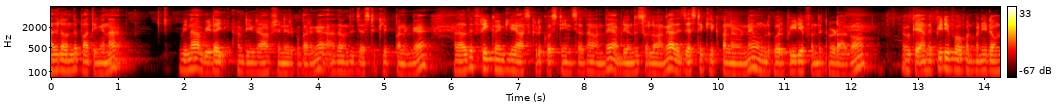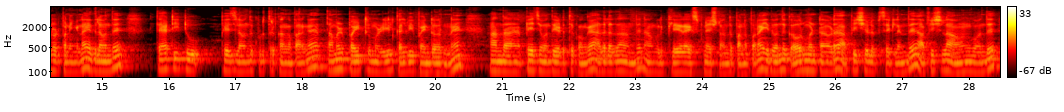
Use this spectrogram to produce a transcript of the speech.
அதில் வந்து பார்த்தீங்கன்னா வினா விடை அப்படின்ற ஆப்ஷன் இருக்கும் பாருங்கள் அதை வந்து ஜஸ்ட்டு கிளிக் பண்ணுங்கள் அதாவது ஃப்ரீக்வெண்ட்லி ஆஸ்க்டு கொஸ்டின்ஸை தான் வந்து அப்படி வந்து சொல்லுவாங்க. அதை ஜஸ்ட்டு கிளிக் பண்ண உடனே உங்களுக்கு ஒரு பிடிஎஃப் வந்து டவுன்லோட் ஆகும். ஓகே அந்த பிடிஎஃப் ஓப்பன் பண்ணி டவுன்லோட் பண்ணிங்கன்னா இதில் வந்து தேர்ட்டி டூ பேஜில் வந்து கொடுத்துருக்காங்க பாருங்கள் தமிழ் பயிற்று மொழியில் கல்வி பயின்றவர்னு அந்த பேஜை வந்து எடுத்துக்கோங்க. அதில் தான் வந்து நான் உங்களுக்கு கிளியராக எக்ஸ்ப்ளனேஷன் வந்து பண்ண போகிறேன் இது வந்து கவர்மெண்ட்டோட அஃபிஷியல் வெப்சைட்லேருந்து அஃபிஷியலாக அவங்க வந்து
